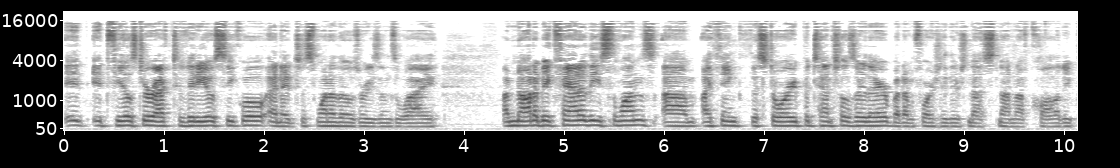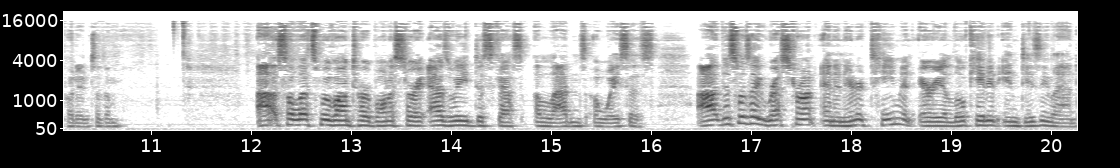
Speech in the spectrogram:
it, it feels direct to video sequel, and it's just one of those reasons why I'm not a big fan of these ones. Um, I think the story potentials are there, but unfortunately, there's not, not enough quality put into them. Uh, so let's move on to our bonus story as we discuss Aladdin's Oasis. Uh, this was a restaurant and an entertainment area located in Disneyland.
